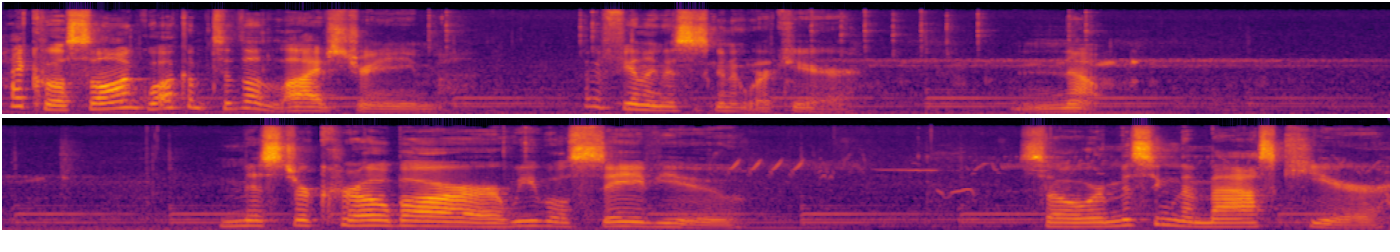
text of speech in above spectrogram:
Hi, Cool Song. Welcome to the live stream. I have a feeling this is going to work here. No. Mr. Crowbar, we will save you. So we're missing the mask here.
